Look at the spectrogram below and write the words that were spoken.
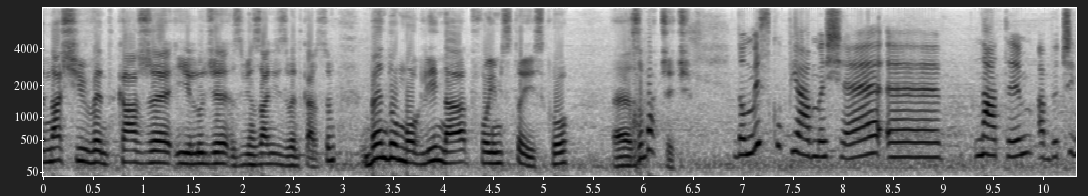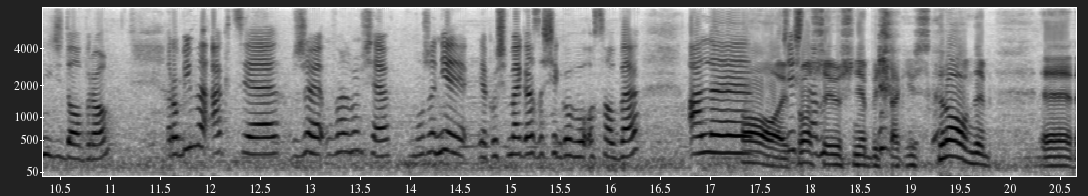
e, nasi wędkarze i ludzie związani z wędkarstwem będą mogli na twoim stoisku e, zobaczyć? No my skupiamy się e, na tym, aby czynić dobro. Robimy akcję, że uważam się może nie jakoś mega zasięgową osobę, ale Oj, gdzieś proszę tam już nie być takim skromnym. E,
